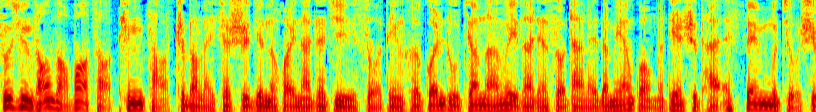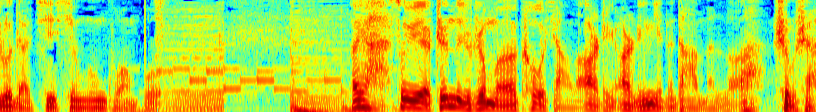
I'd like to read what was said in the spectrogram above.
资讯早早报早听早知道了一些时间呢，欢迎大家继续锁定和关注江南为大家所带来的绵阳广播电视台 FM 九十六点七新闻广播。哎呀，岁月真的就这么叩响了二零二零年的大门了啊，是不是？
